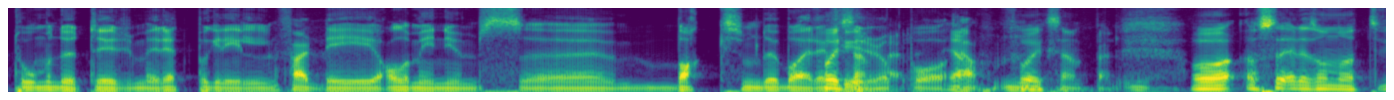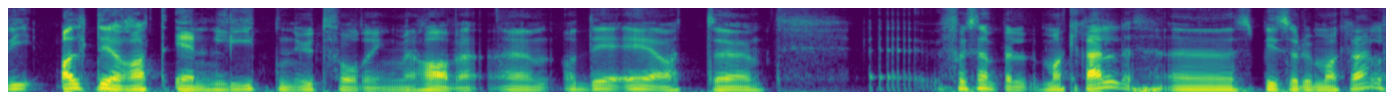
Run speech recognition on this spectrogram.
to minutter rett på grillen, ferdig aluminiumsbakk som du bare fyrer opp på. Ja, mm. for eksempel. Og, og så er det sånn at vi alltid har hatt en liten utfordring med havet, og det er at eksempel makrell. Eh, spiser du makrell?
